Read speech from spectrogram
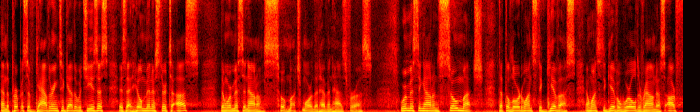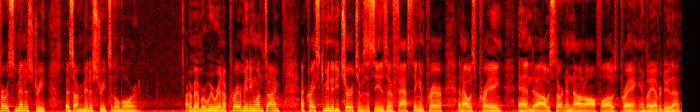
and the purpose of gathering together with Jesus is that He'll minister to us, then we're missing out on so much more that heaven has for us. We're missing out on so much that the Lord wants to give us and wants to give a world around us. Our first ministry is our ministry to the Lord. I remember we were in a prayer meeting one time at Christ Community Church. It was a season of fasting and prayer, and I was praying, and uh, I was starting to nod off while I was praying. Anybody ever do that?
